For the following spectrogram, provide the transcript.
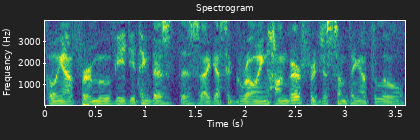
going out for a movie, do you think there's there's I guess a growing hunger for just something that's a little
